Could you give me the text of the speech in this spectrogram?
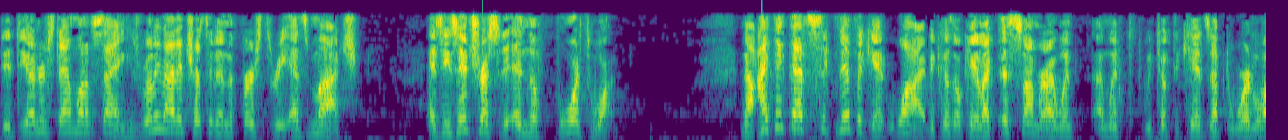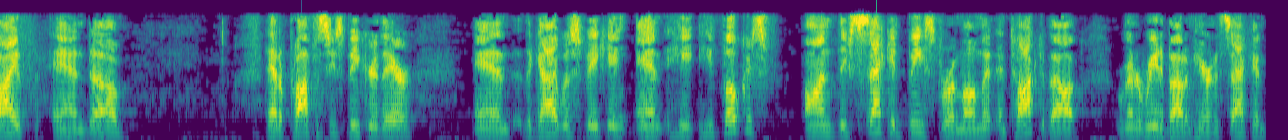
Do you understand what I'm saying? He's really not interested in the first three as much as he's interested in the fourth one. Now, I think that's significant. Why? Because okay, like this summer, I went, I went, we took the kids up to Word of Life, and uh, they had a prophecy speaker there, and the guy was speaking, and he he focused on the second beast for a moment and talked about. We're going to read about him here in a second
